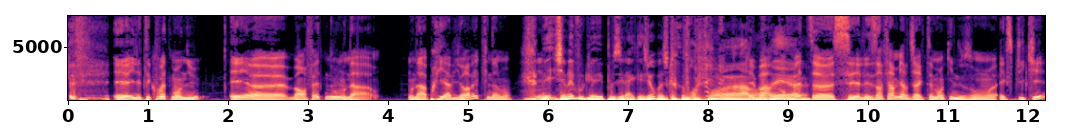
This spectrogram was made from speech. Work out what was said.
Et euh, il était complètement nu. Et euh, bah en fait, nous on a on a appris à vivre avec finalement. Mais jamais vous lui avez posé la question parce que franchement, euh, Et à bah, en André, euh, fait, euh, c'est les infirmières directement qui nous ont expliqué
